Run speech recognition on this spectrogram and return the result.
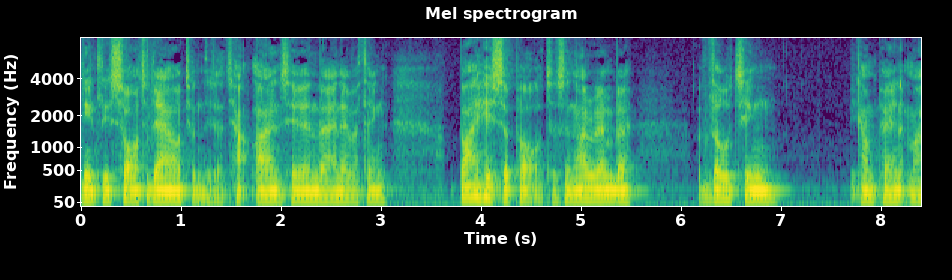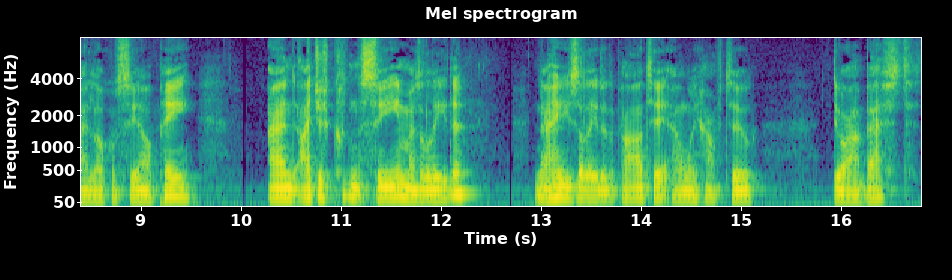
neatly sorted out, and there's attack lines here and there and everything by his supporters. And I remember voting campaign at my local CLP, and I just couldn't see him as a leader. Now he's the leader of the party, and we have to do our best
